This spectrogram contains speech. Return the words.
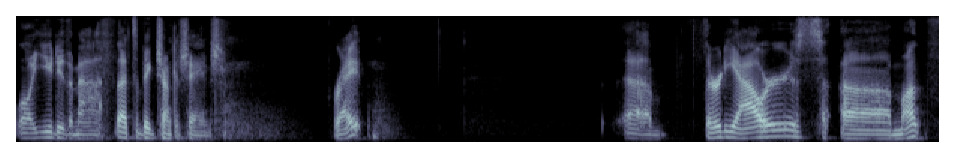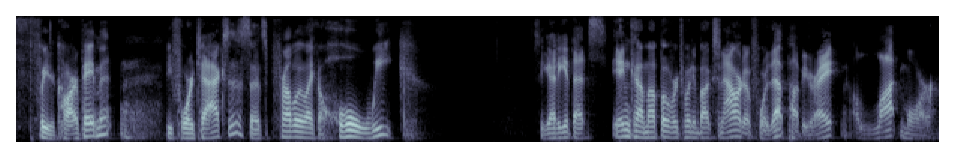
Well, you do the math. That's a big chunk of change, right? Uh, 30 hours a month for your car payment before taxes. so That's probably like a whole week. So you got to get that income up over 20 bucks an hour to afford that puppy, right? A lot more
